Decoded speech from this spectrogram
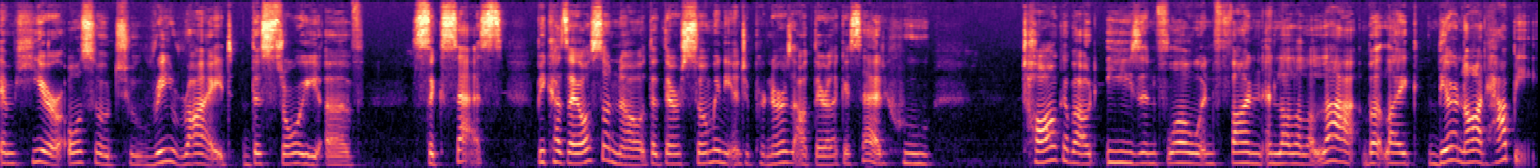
am here also to rewrite the story of success because I also know that there are so many entrepreneurs out there, like I said, who talk about ease and flow and fun and la la la la, but like they're not happy.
